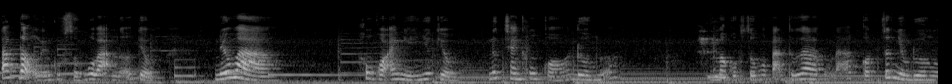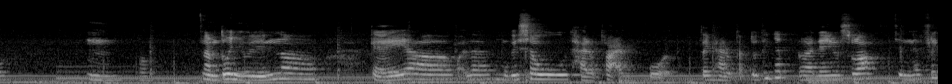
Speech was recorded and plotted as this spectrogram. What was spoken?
tác động đến cuộc sống của bạn nữa kiểu nếu mà không có anh ấy như kiểu nước chanh không có đường nữa mà cuộc sống của bạn thực ra là cũng đã có rất nhiều đường rồi ừ. Ừ. làm tôi nhớ đến ờ, cái ờ, gọi là một cái show hài độc thoại của danh hài độc thoại tôi thích nhất là Daniel Sloth trên Netflix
